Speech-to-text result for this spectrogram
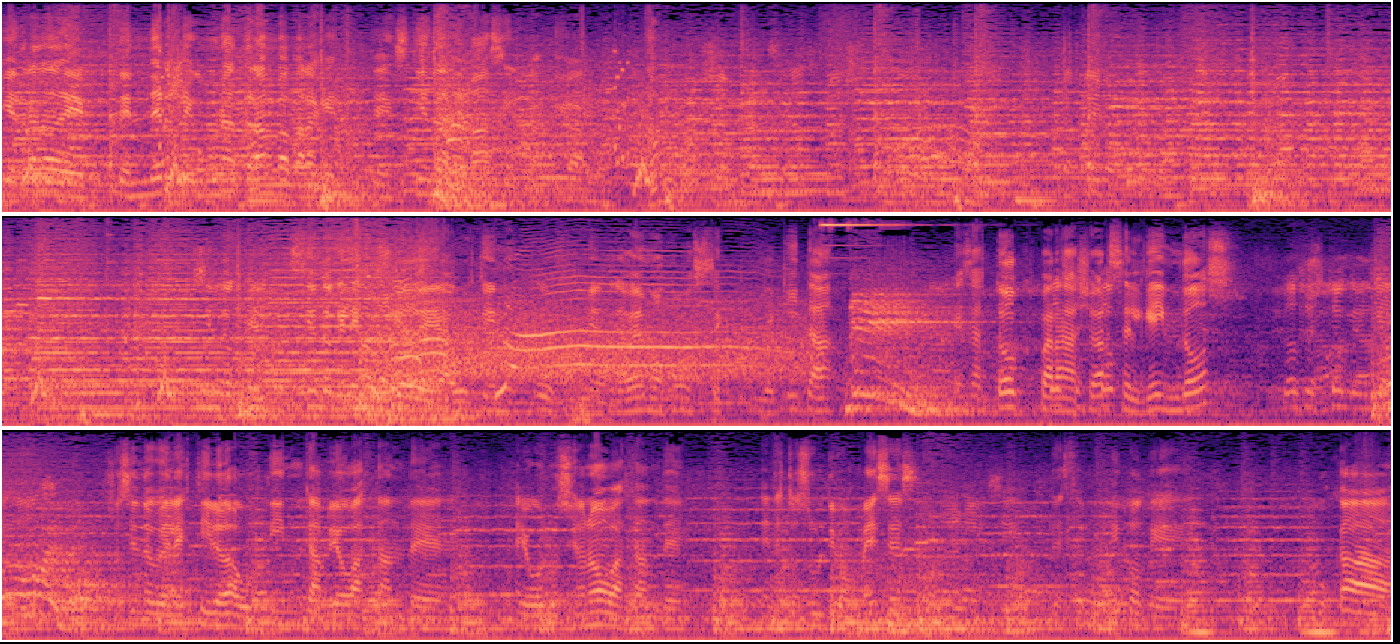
Que trata de tenderte como una trampa para que te extiendas de más y castigarlo. Siento que, siento que el estilo de Agustín, uff, mientras vemos cómo se le quita esa stock para llevarse el Game 2, Dos stocks en yo siento que el estilo de Agustín cambió bastante, evolucionó bastante en estos últimos meses, de ser un tipo que buscaba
